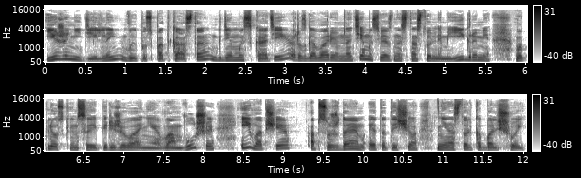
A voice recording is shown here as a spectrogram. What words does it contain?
еженедельный выпуск подкаста, где мы с Катей разговариваем на темы, связанные с настольными играми, выплескиваем свои переживания вам в уши и вообще обсуждаем этот еще не настолько большой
